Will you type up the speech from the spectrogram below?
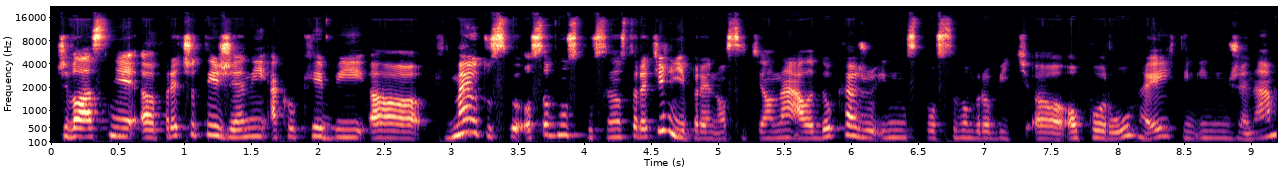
že vlastne uh, prečo tie ženy ako keby, uh, keď majú tú svoju osobnú skúsenosť, ktorá tiež neprenositeľná, ale dokážu iným spôsobom robiť uh, oporu, hej, tým iným ženám,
